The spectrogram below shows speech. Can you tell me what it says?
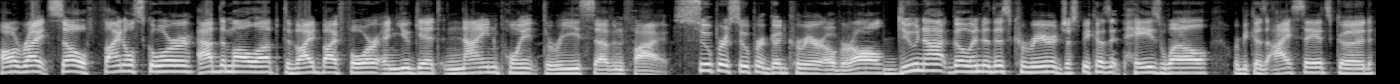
All right, so final score, add them all up, divide by four, and you get 9.375. Super, super good career overall. Do not go into this career just because it pays well or because I say it's good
